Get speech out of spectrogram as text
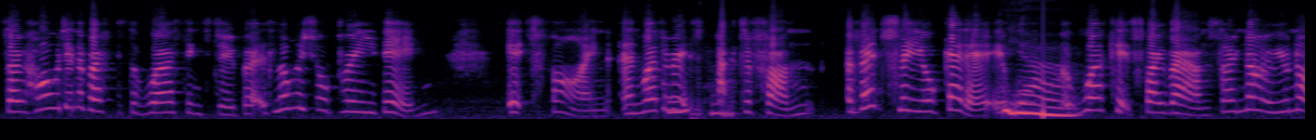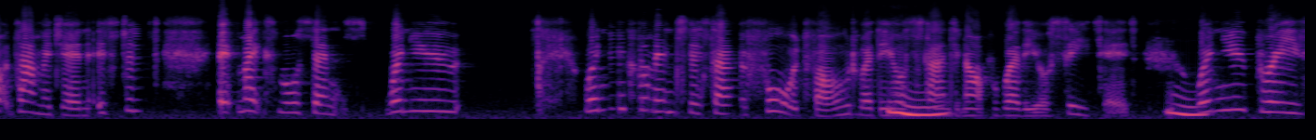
So holding the breath is the worst thing to do. But as long as you're breathing, it's fine. And whether it's Okay. back to front, eventually you'll get it. It Yeah. will work its way round. So no, you're not damaging. It's just it makes more sense when you when you come into this uh, forward fold, whether you're Mm. standing up or whether you're seated, Mm. when you breathe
